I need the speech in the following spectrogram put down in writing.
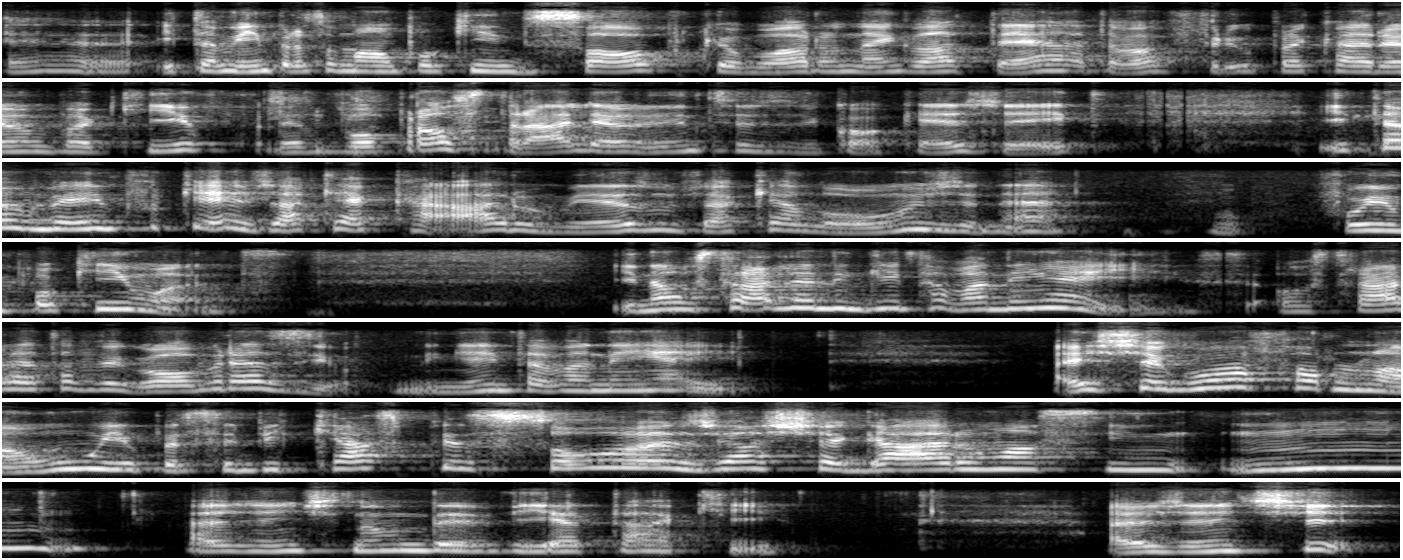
É, e também para tomar um pouquinho de sol, porque eu moro na Inglaterra, estava frio para caramba aqui. Vou para Austrália antes de qualquer jeito. E também porque, já que é caro mesmo, já que é longe, né? Fui um pouquinho antes. E na Austrália ninguém estava nem aí. A Austrália estava igual ao Brasil, ninguém estava nem aí. Aí chegou a Fórmula 1 e eu percebi que as pessoas já chegaram assim: hum, a gente não devia estar tá aqui. A gente,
